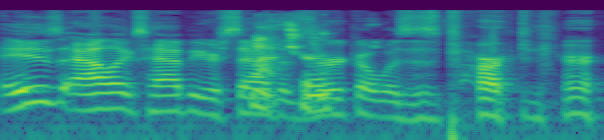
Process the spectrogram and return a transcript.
"Is Alex happy or sad Not that true. Zherka was his partner?"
